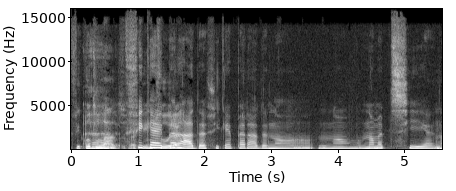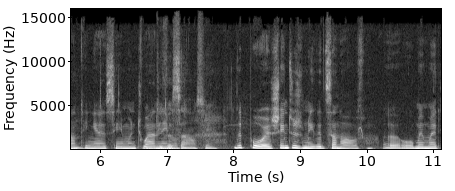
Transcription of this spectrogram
Ficou de lado uh, Fiquei pintura. parada, fiquei parada, não, não, não me apetecia, uhum. não tinha assim muito Motivação, ânimo. Sim. Depois, em 2019, uh, eh, o meu marido,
